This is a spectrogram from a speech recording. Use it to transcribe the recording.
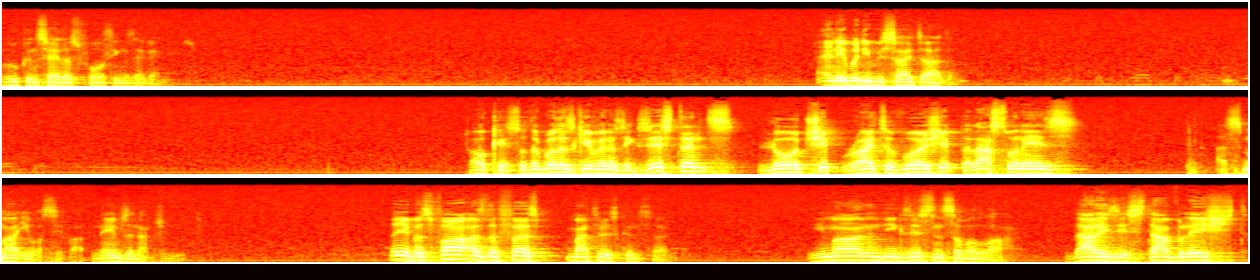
Who can say those four things again? Anybody besides Adam. Okay, so the brother's given us existence, lordship, right of worship. The last one is Asma'i wa Sifat, names and attributes. As far as the first matter is concerned, Iman in the existence of Allah. That is established.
